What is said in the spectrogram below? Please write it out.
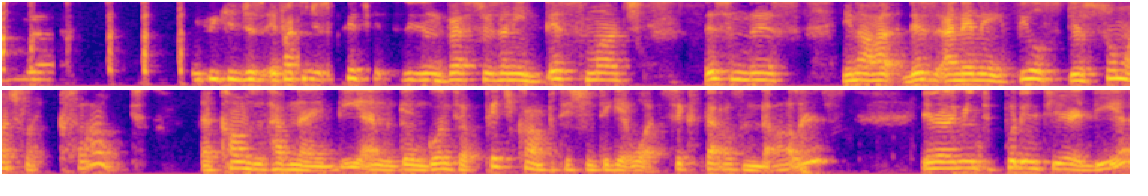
if we can just if I can just pitch it to these investors, I need this much, this and this, you know, this and then it feels there's so much like clout that comes with having an idea and again going to a pitch competition to get what six thousand dollars, you know what I mean, to put into your idea.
